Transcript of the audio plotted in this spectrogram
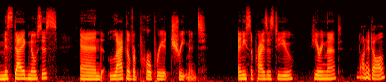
misdiagnosis, and lack of appropriate treatment. Any surprises to you hearing that? Not at all.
